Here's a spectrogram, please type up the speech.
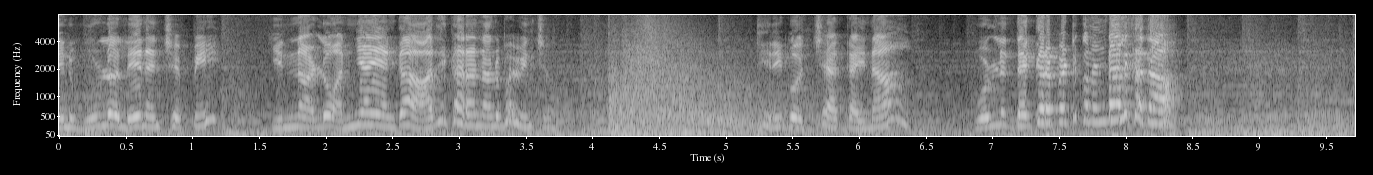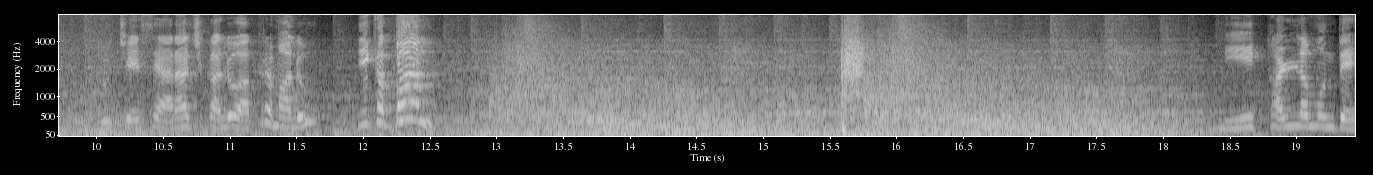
నేను ఊళ్ళో లేనని చెప్పి ఇన్నాళ్ళు అన్యాయంగా అధికారాన్ని అనుభవించావు. తిరిగి వచ్చాకైనా ఒళ్ళు దగ్గర పెట్టుకుని ఉండాలి కదా. నువ్వు చేసే అరాచకాలు అక్రమాలు ఇక బాన్! నీ కళ్ళ ముందే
